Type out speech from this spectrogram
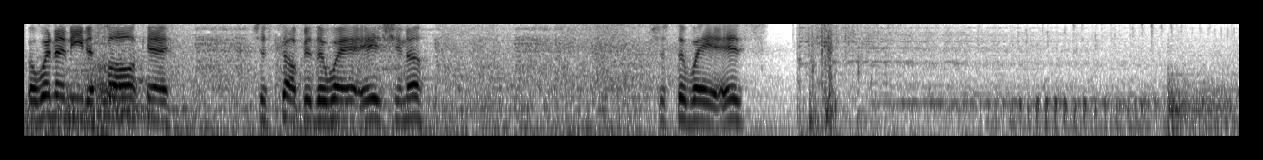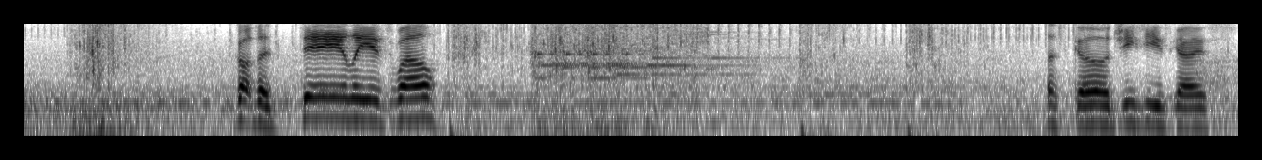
But when I need a 4K, eh, it's just got to be the way it is, you know? It's just the way it is. Got the daily as well. Let's go, GG's guys.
